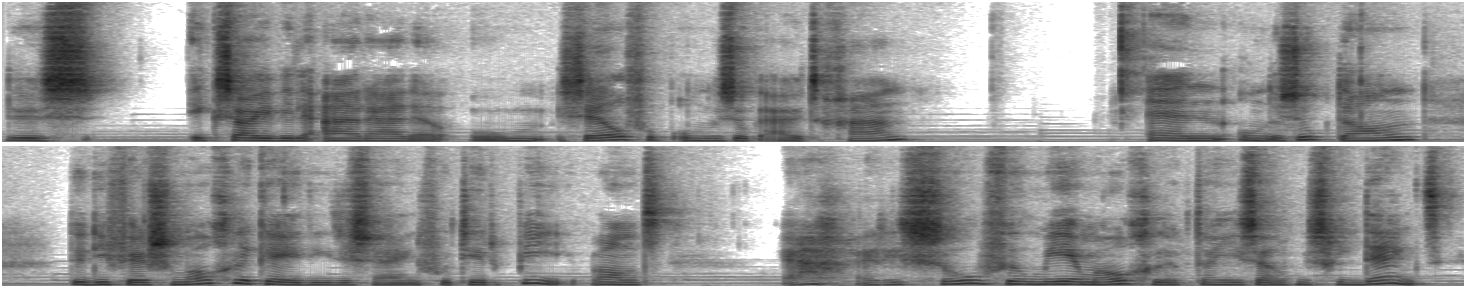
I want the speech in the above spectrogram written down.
Dus ik zou je willen aanraden om zelf op onderzoek uit te gaan. En onderzoek dan de diverse mogelijkheden die er zijn voor therapie. Want ja, er is zoveel meer mogelijk dan je zelf misschien denkt.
